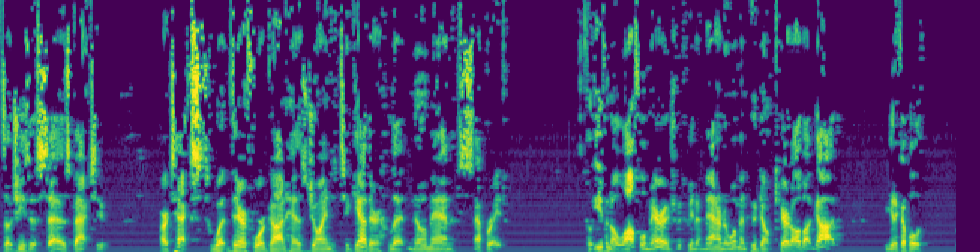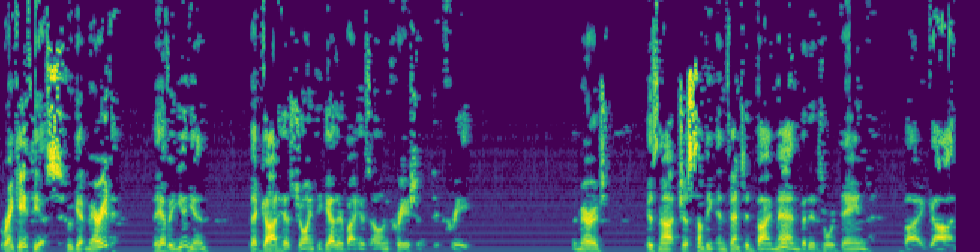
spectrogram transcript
So Jesus says back to our text, what therefore God has joined together, let no man separate. So even a lawful marriage between a man and a woman who don't care at all about God. You get a couple of rank atheists who get married. They have a union that God has joined together by his own creation decree. The marriage is not just something invented by men, but it is ordained by God.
